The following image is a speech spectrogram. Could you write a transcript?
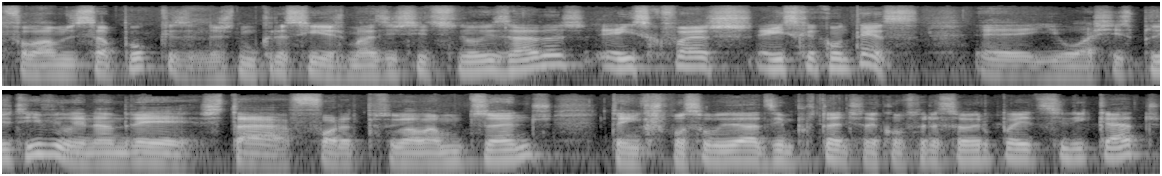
falámos isso há pouco, quer dizer, nas democracias mais institucionalizadas é isso que faz, é isso que acontece. Eh, e eu acho isso positivo. Helena André está fora de Portugal há muitos anos, tem responsabilidades importantes na Confederação Europeia de Sindicatos,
